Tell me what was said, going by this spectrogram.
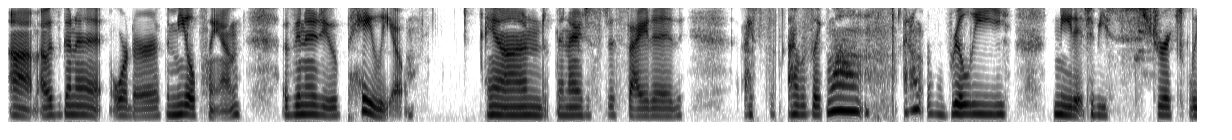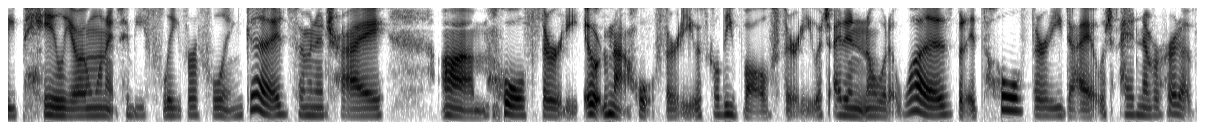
um, I was going to order the meal plan. I was going to do paleo. And then I just decided, I, I was like, well, I don't really need it to be strictly paleo. I want it to be flavorful and good. So I'm going to try um, Whole 30, or not Whole 30, it was called Evolve 30, which I didn't know what it was, but it's Whole 30 diet, which I had never heard of.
